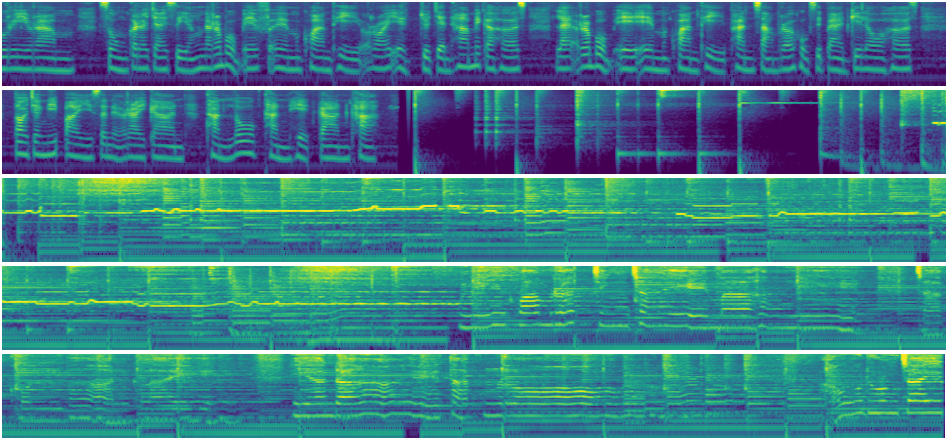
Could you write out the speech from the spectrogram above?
บุรีรัมย์ส่งกระจายเสียงในระบบ FM ความถี่ 101.75 เมกะเฮิรตซ์และระบบ AM ความถี่ 1,368 กิโลเฮิรตซ์ต่อจากนี้ไปเสนอรายการทันโลกทันเหตุการณ์ค่ะ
